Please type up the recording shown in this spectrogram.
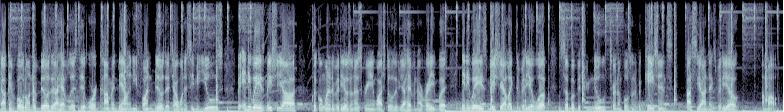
Y'all can vote on the builds that I have listed or comment down any fun builds that y'all want to see me use. But anyways, make sure y'all click on one of the videos on the screen watch those if y'all haven't already. But anyways make sure y'all like the video up. Sub up if you're new turn on post notifications. I'll see y'all next video. I'm out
